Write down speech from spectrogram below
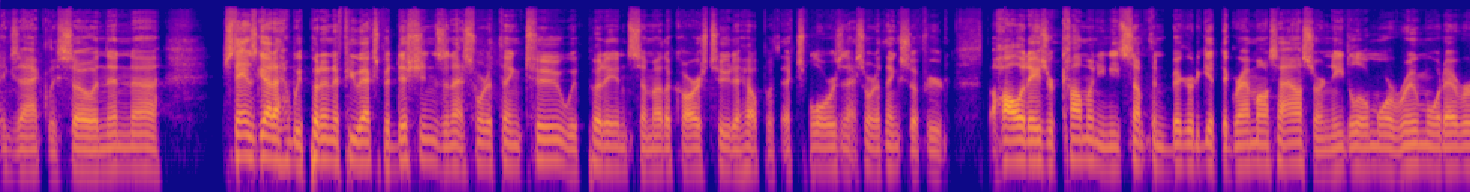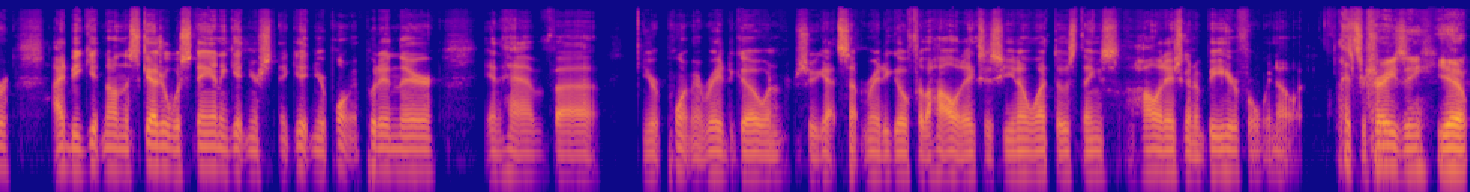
exactly. So and then uh Stan's got a we put in a few expeditions and that sort of thing too. We put in some other cars too to help with explorers and that sort of thing. So if you're the holidays are coming, you need something bigger to get to grandma's house or need a little more room or whatever, I'd be getting on the schedule with Stan and getting your getting your appointment put in there and have uh your appointment ready to go, and so you got something ready to go for the holidays. Because you know what, those things, holidays, are going to be here before we know it. That's it's crazy. Sure. Yep,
